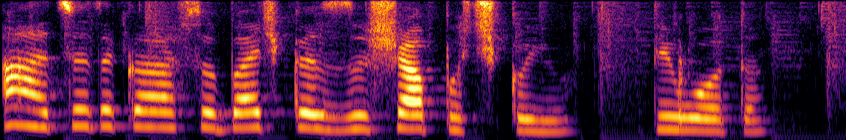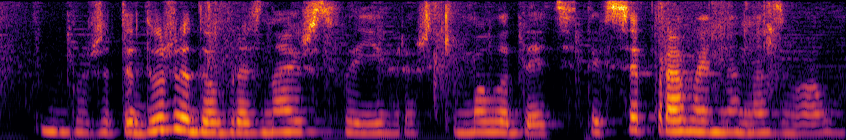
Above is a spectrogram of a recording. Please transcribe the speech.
А, це така собачка з шапочкою пілота. Боже, ти дуже добре знаєш свої іграшки. Молодець. Ти все правильно назвала.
